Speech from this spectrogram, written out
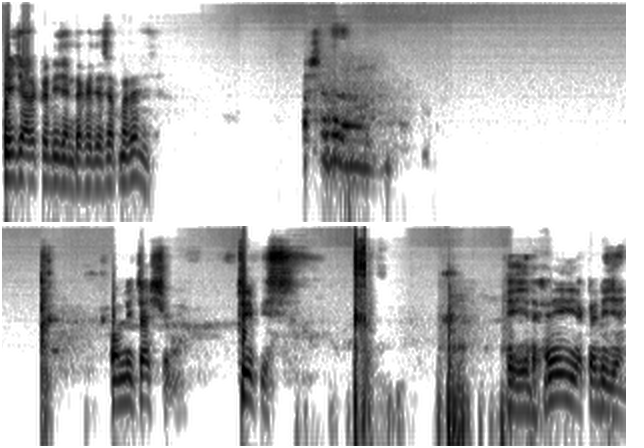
এই যে আরেকটা ডিজাইন দেখা যাচ্ছে আপনারা অনলি চারশো থ্রি পিস এই যে দেখেন, এই একটা ডিজাইন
